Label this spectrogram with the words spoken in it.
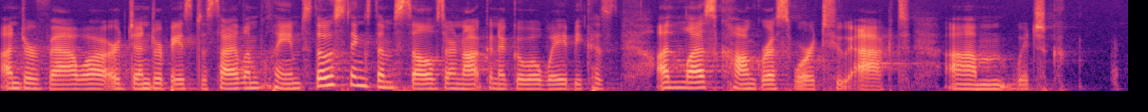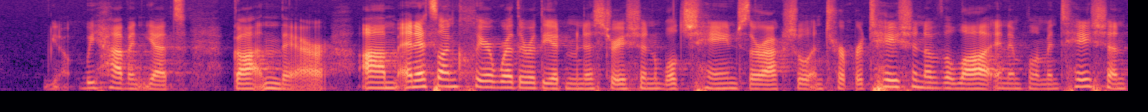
under VAWA or gender-based asylum claims, those things themselves are not going to go away because unless Congress were to act, um, which you know, we haven't yet gotten there. Um, and it's unclear whether the administration will change their actual interpretation of the law and implementation,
